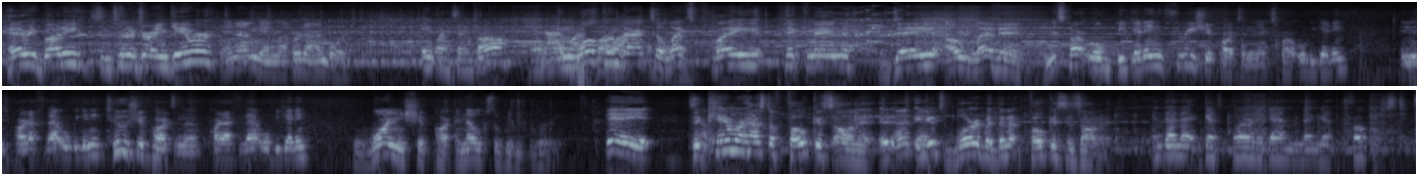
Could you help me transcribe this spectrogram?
Hey everybody, it's Nintendo Dragon Gamer, And I'm Game Leopard, I'm bored. 817 ball, and I and welcome back to Let's Play Pikmin Day 11. In this part, we'll be getting three ship parts, and the next part, we'll be getting. In this part after that, we'll be getting two ship parts, and the part after that, we'll be getting one ship part, and that looks really blurry. Yay! The Stop. camera has to focus on it. It, it gets blurry, but then it focuses on it. And then it gets blurred again, and then gets focused.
